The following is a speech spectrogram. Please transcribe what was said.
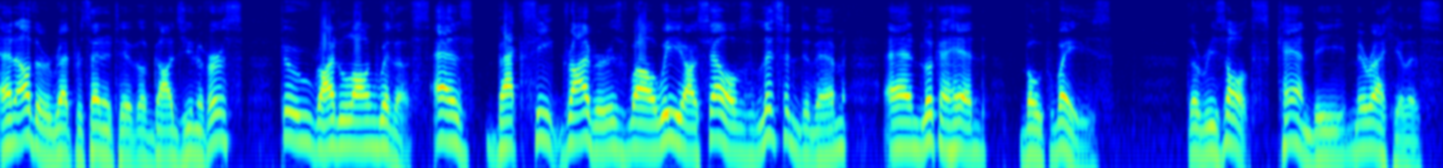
an other representative of God's universe to ride along with us as backseat drivers while we ourselves listen to them and look ahead both ways. The results can be miraculous.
